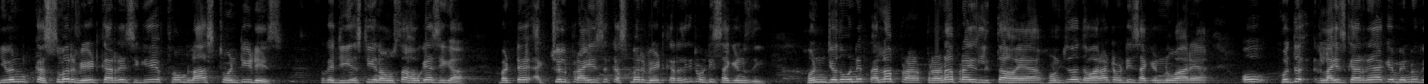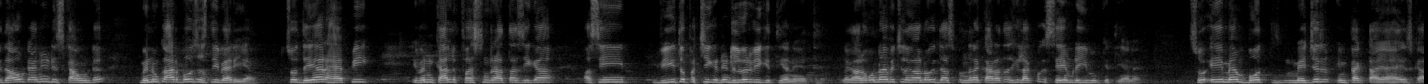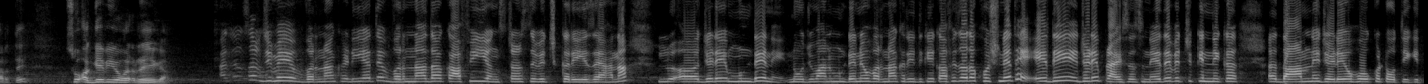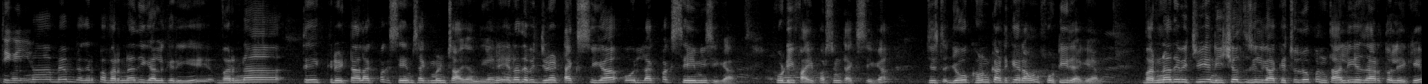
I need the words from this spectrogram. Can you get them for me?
ਈਵਨ ਕਸਟਮਰ ਵੇਟ ਕਰ ਰਹੇ ਸੀਗੇ ਫਰੋਮ ਲਾਸਟ 20 ਡੇਜ਼ ਕਿਉਂਕਿ ਜੀਐਸਟੀ ਅਨਾਉਂਸ ਤਾਂ ਹੋ ਗਿਆ ਸੀਗਾ but actual price customer wait ਕਰ ਰਹੇ ਸੀ 20 ਸੈਕਿੰਡਸ ਦੀ। ਹੁਣ ਜਦੋਂ ਉਹਨੇ ਪਹਿਲਾ ਪੁਰਾ- ਪੁਰਾਣਾ ਪ੍ਰਾਈਸ ਲਿੱਤਾ ਹੋਇਆ, ਹੁਣ ਜਦੋਂ ਦੁਬਾਰਾ 20 ਸੈਕਿੰਡ ਨੂੰ ਆ ਰਿਹਾ, ਉਹ ਖੁਦ ਰਿਅਲਾਈਜ਼ ਕਰ ਰਿਹਾ ਕਿ ਮੈਨੂੰ ਵਿਦਆਊਟ ਐਨੀ ਡਿਸਕਾਊਂਟ ਮੈਨੂੰ ਕਾਰ ਬਹੁਤ ਸਸਤੀ ਪੈ ਰਹੀ ਹੈ so they are happy even ਕੱਲ ਫਸਟ ਨਰਾਤਾ ਸੀਗਾ, ਅਸੀਂ 20 ਤੋਂ 25 ਗੱਡੀਆਂ ਡਿਲੀਵਰ ਵੀ ਕੀਤੀਆਂ ਨੇ ਇੱਥੇ। ਲਗਾ ਲਓ, ਉਹਨਾਂ ਵਿੱਚ ਲਗਾ ਲਓ 10 15 ਕਾਰਾਂ ਤਾਂ ਅਸੀਂ ਲਗਭਗ ਸੇਮ ਡੇ ਹੀ ਬੁੱਕ ਕੀਤੀਆਂ ਨੇ। ਸੋ ਇਹ ਮੈਮ ਬਹੁਤ ਮੇਜਰ ਇੰਪੈਕਟ ਆਇਆ ਹੈ ਇਸ ਕਾਰ ਤੇ। ਸੋ ਅੱਗੇ ਵੀ ਉਹ ਰਹੇਗਾ। ਅੱਛਾ ਸਰ ਜਿਵੇਂ ਵਰਨਾ ਖੜੀ ਹੈ ਤੇ ਵਰਨਾ ਦਾ ਕਾਫੀ ਯੰਗਸਟਰਸ ਦੇ ਵਿੱਚ ਕਰੇਜ਼ ਹੈ ਹਨਾ? ਲ- ਅ, ਜਿਹੜੇ ਮੁੰਡੇ ਨੇ ਨੌਜਵਾਨ ਮੁੰਡੇ ਨੇ ਉਹ ਵਰਨਾ ਖਰੀਦ ਕੇ ਕਾਫੀ ਜ਼ਿਆਦਾ ਖੁਸ਼ ਨੇ ਤੇ ਇਹਦੇ ਜਿਹੜੇ ਪ੍ਰਾਈਸਸ ਨੇ ਇਹਦੇ ਵਿੱਚ ਕਿੰਨੇ ਕ ਦਾਮ ਨੇ ਜਿਹੜੇ ਉਹ ਕਟੌਤੀ ਕੀਤੀ ਗਈ ਹੈ? ਵਰਨਾ ਮੈਮ ਅਗਰ ਆਪਾਂ ਵਰਨਾ ਦੀ ਗੱਲ ਕਰੀਏ ਵਰਨਾ ਤੇ ਕ੍ਰੇਟਾ ਲਗਭਗ ਸੇਮ ਸੈਗਮੈਂਟ ਚ ਆ ਜਾਂਦੀਆਂ ਨੇ। ਇਹਨਾਂ ਦੇ ਵਿੱਚ ਜਿਹੜਾ ਟੈਕਸ ਸੀਗਾ ਉਹ ਲਗਭਗ ਸੇਮ ਹੀ ਸੀਗਾ। 45% ਟੈਕਸ ਸੀਗਾ। ਜਿਸ ਜੋ ਹੁਣ ਕੱਟ ਕੇ ਅਰਾਊਂਡ 40 ਰਹਿ ਗਿਆ। ਵਰਨਾ ਦੇ ਵਿੱਚ ਵੀ ਇਨੀਸ਼ੀਅਲ ਤੁਸੀਂ ਲਗਾ ਕੇ ਚੱਲੋ 45000 ਤੋਂ ਲੈ ਕੇ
